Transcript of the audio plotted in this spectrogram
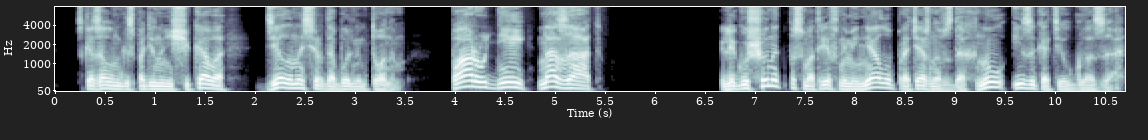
— сказал он господину Нищекава, делано сердобольным тоном. «Пару дней назад». Лягушонок, посмотрев на менялу, протяжно вздохнул и закатил глаза.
